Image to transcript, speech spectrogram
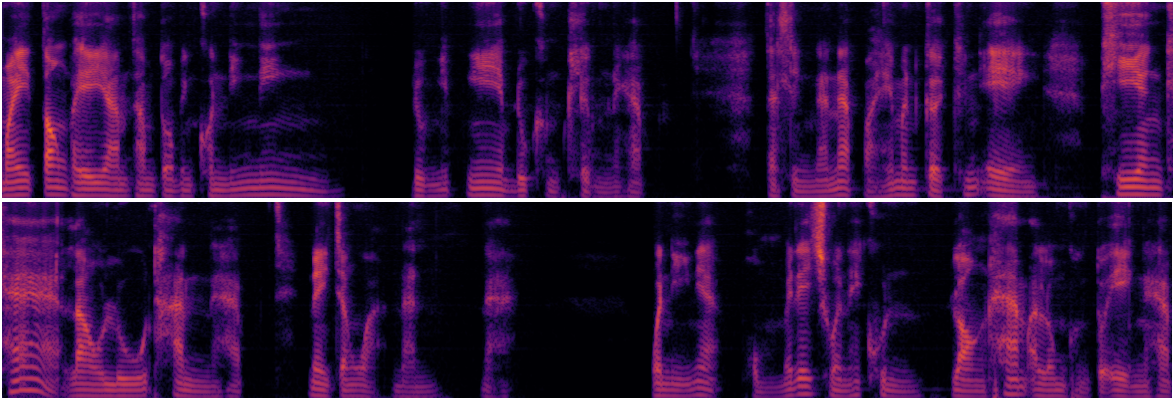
ไม่ต้องพยายามทำตัวเป็นคนนิ่งๆ ดูเงียบๆ ดูขรึมๆ นะครับ แต่สิ่งนั้นน่ะปล่อยให้มันเกิดขึ้นเอง เพียงแค่เรารู้ทันนะครับ ในจังหวะนั้นนะวันนี้เนี่ยผมไม่ได้ชวนให้คุณลองห้ามอารมณ์ของตัวเองนะครับ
